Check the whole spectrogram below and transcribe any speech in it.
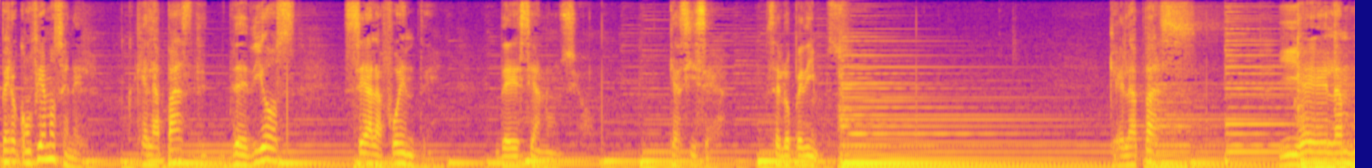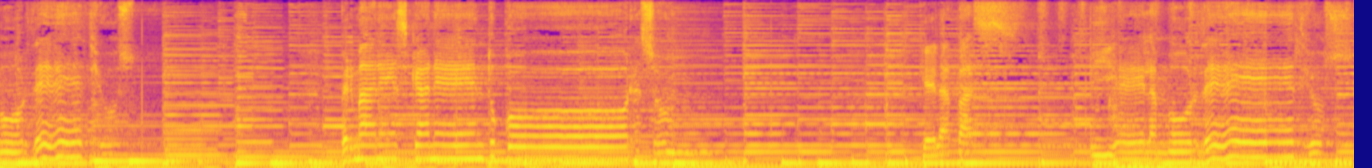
pero confiamos en Él, que la paz de Dios sea la fuente de ese anuncio. Que así sea, se lo pedimos que la paz y el amor de Dios permanezcan en tu corazón. Que la paz y el amor de Dios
